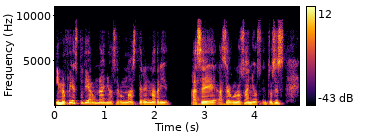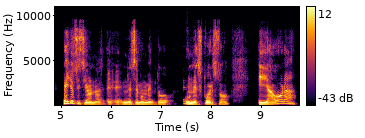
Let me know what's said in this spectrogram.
y me fui a estudiar un año, a hacer un máster en Madrid hace, hace algunos años. Entonces, ellos hicieron eh, eh, en ese momento un es- esfuerzo y ahora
